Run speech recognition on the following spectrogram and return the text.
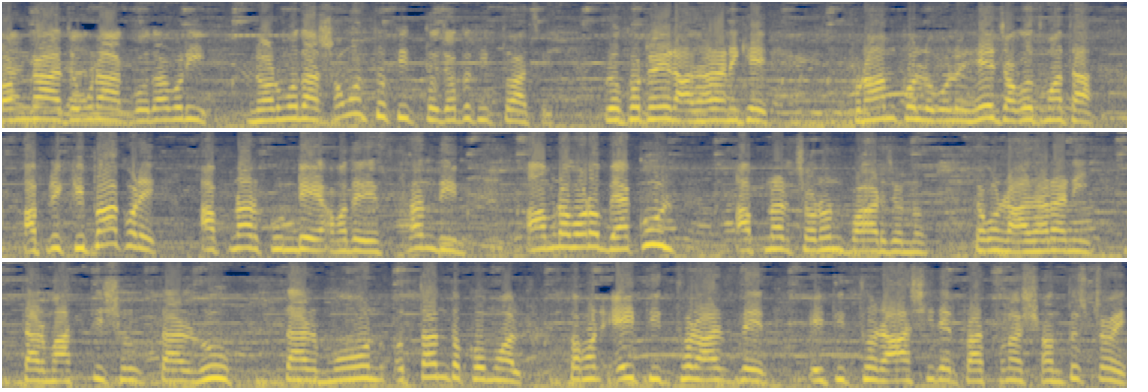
গঙ্গা, যমুনা, গোদাবরী, নর্মদা, সমস্ত তীর্থ, যত তীর্থ আছে প্রকট হয়ে রাধারানীকে প্রণাম করল বলে হে জগৎ মাতা আপনি কৃপা করে আপনার কুণ্ডে আমাদের স্থান দিন। আমরা বড় ব্যাকুল আপনার চরণ পাওয়ার জন্য। তখন রাধারানী তার মাতৃস্বরূপ, তার রূপ, তার মন অত্যন্ত কোমল। তখন এই তীর্থরাজদের, এই তীর্থরাশিদের প্রার্থনায় সন্তুষ্ট হয়ে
